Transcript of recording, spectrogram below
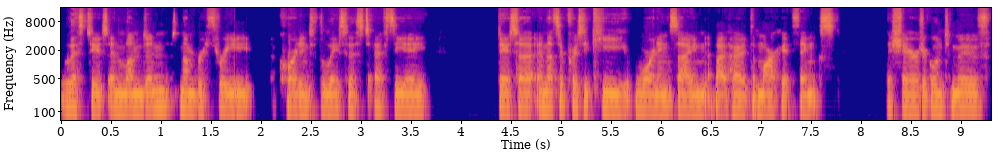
listed in London, number three, according to the latest FCA data. And that's a pretty key warning sign about how the market thinks the shares are going to move.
